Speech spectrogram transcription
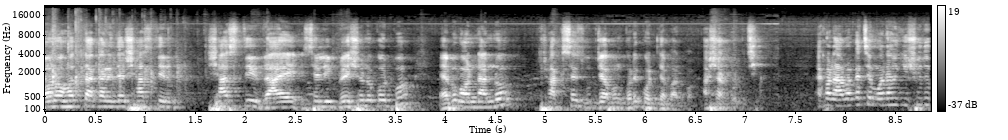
গণহত্যাকারীদের শাস্তির শাস্তির রায় সেলিব্রেশনও করব এবং অন্যান্য সাকসেস উদযাপন করে করতে পারব, আশা করছি। এখন আমার কাছে মনে হয় কি শুধু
